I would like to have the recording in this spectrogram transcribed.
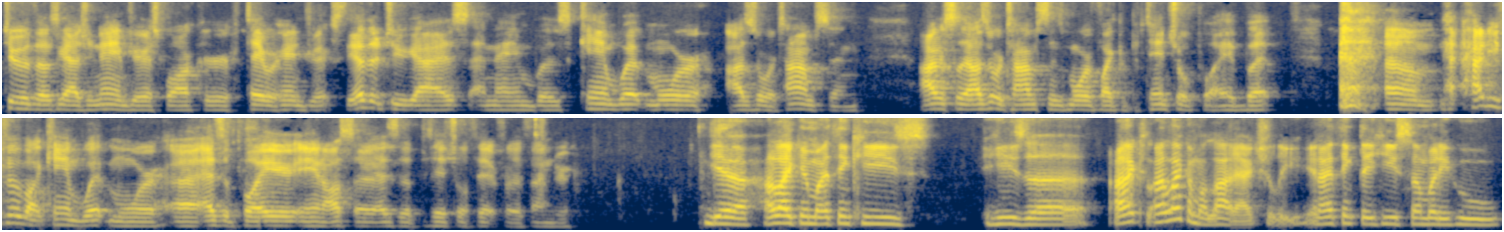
two of those guys you named, Jarace Walker, Taylor Hendricks. The other two guys I named was Cam Whitmore, Ausar Thompson. Obviously, Ausar Thompson's more of like a potential play, but um, how do you feel about Cam Whitmore uh, as a player and also as a potential fit for the Thunder? Yeah, I like him. I think he's he's uh I I like him a lot actually, and I think that he's somebody who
